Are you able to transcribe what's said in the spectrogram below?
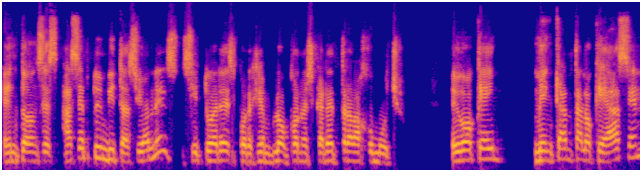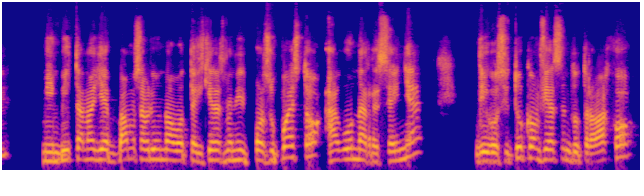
Entonces, acepto invitaciones. Si tú eres, por ejemplo, con Escaret trabajo mucho. Digo, ok, me encanta lo que hacen. Me invitan, oye, vamos a abrir un nuevo hotel. ¿Quieres venir? Por supuesto, hago una reseña. Digo, si tú confías en tu trabajo,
